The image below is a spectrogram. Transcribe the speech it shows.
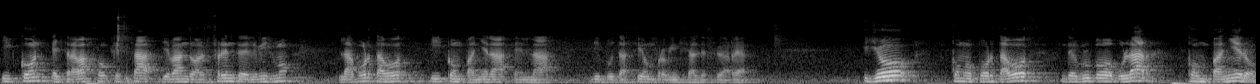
y con el trabajo que está llevando al frente del mismo la portavoz y compañera en la Diputación Provincial de Ciudad Real. Y yo, como portavoz del Grupo Popular, compañero,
